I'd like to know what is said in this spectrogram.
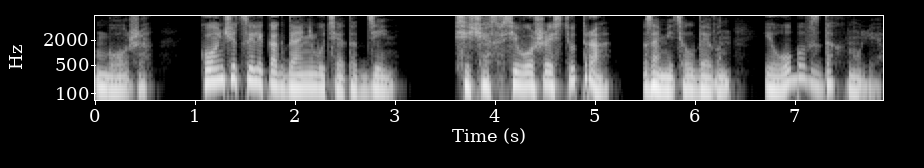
Боже, кончится ли когда-нибудь этот день? Сейчас всего шесть утра, заметил Девон, и оба вздохнули.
